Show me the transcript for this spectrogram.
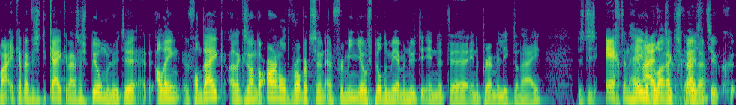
Maar ik heb even zitten kijken naar zijn speelminuten. Alleen Van Dijk, Alexander Arnold, Robertson en Firmino speelden meer minuten in, het, eh, in de Premier League dan hij. Dus het is echt een hele belangrijke speler. Hij heeft natuurlijk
